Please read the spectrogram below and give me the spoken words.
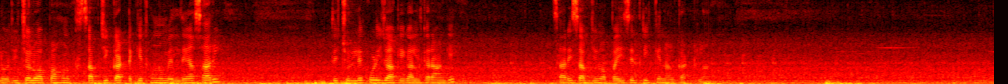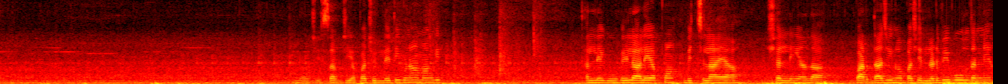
ਲਓ ਜੀ, ਚਲੋ ਆਪਾਂ ਹੁਣ ਸਬਜ਼ੀ ਕੱਟ ਕੇ ਤੁਹਾਨੂੰ ਮਿਲਦੇ ਹਾਂ ਸਾਰੀ। ਤੇ ਚੁੱਲ੍ਹੇ ਕੋਲ ਹੀ ਜਾ ਕੇ ਗੱਲ ਕਰਾਂਗੇ। ਸਾਰੀ ਸਬਜ਼ੀ ਨੂੰ ਆਪਾਂ ਇਸੇ ਤਰੀਕੇ ਨਾਲ ਕੱਟ ਲਾਂਗੇ। ਲਓ ਜੀ, ਸਬਜ਼ੀ ਆਪਾਂ ਚੁੱਲ੍ਹੇ ਤੇ ਬਣਾਵਾਂਗੇ। ਥੱਲੇ ਗੋਹੇ ਲਾ ਲਏ ਆਪਾਂ, ਵਿੱਚ ਲਾਇਆ ਛੱਲੀਆਂ ਦਾ ਪਰਦਾ ਜਿਹਨੂੰ ਆਪਾਂ ਛਿੱਲੜ ਵੀ ਬੋਲ ਦਿੰਨੇ ਆ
